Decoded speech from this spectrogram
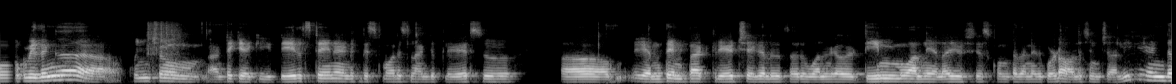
ఒక విధంగా కొంచెం అంటే Dale Steyn and Chris Morris లాంటి ప్లేయర్స్ ఎంత ఇంపాక్ట్ క్రియేట్ చేయగలుగుతారు వాళ్ళ టీం వాళ్ళని ఎలా యూస్ చేసుకుంటుంది అనేది కూడా ఆలోచించాలి. అండ్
